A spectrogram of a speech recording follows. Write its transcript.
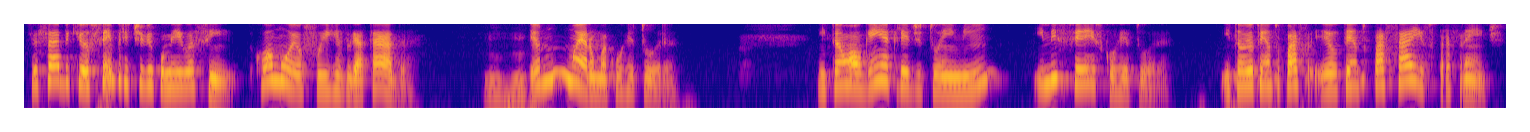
Você sabe que eu sempre tive comigo assim. Como eu fui resgatada, Uhum. eu não era uma corretora. Então alguém acreditou em mim e me fez corretora. Então eu tento, pass eu tento passar isso para frente.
